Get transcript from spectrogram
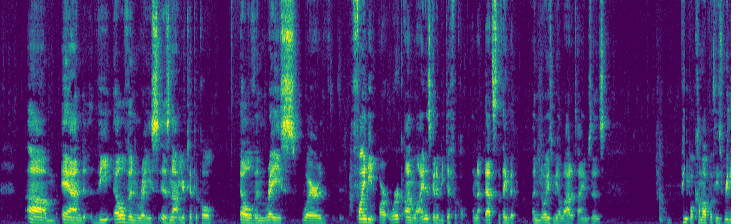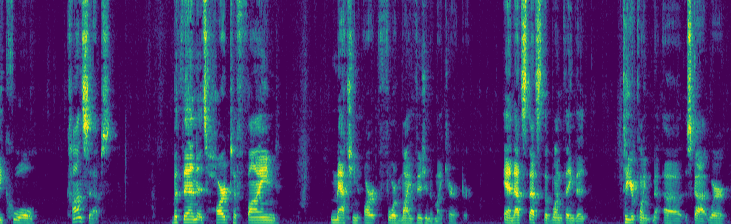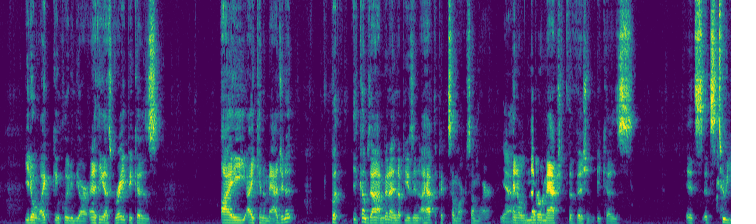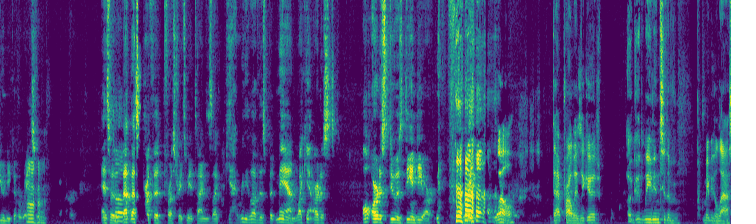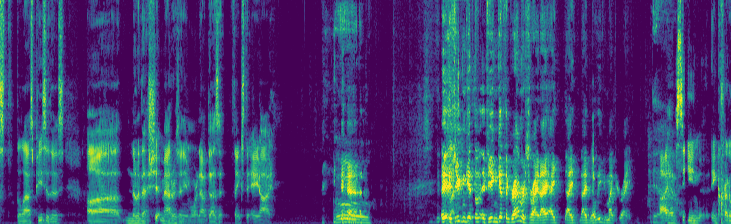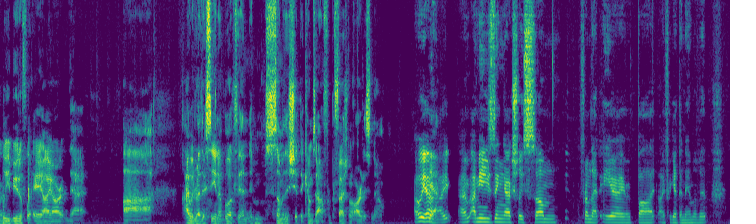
Um, and the elven race is not your typical elven race where finding artwork online is going to be difficult. And that's the thing that annoys me a lot of times is people come up with these really cool concepts, but then it's hard to find matching art for my vision of my character. And that's that's the one thing that, to your point, uh, Scott, where you don't like including the art, and I think that's great because I I can imagine it, but it comes down. I'm going to end up using. I have to pick somewhere somewhere, Yeah. and it'll never match the vision because it's it's too unique of a race. or Mhm. And so No. that, that's the part that frustrates me at times. Is like, yeah, I really love this, but man, why can't artists? All artists do is D and D art. well, that probably is a good a good lead into the maybe the last the last piece of this. Uh, none of that shit matters anymore now, does it? Thanks to AI. Ooh. if you can get the if you can get the grammars right, I I, I, I believe you might be right. Yeah. I have seen incredibly beautiful AI art that uh, I would rather see in a book than some of the shit that comes out from professional artists now. Oh yeah, Yeah. I I'm, I'm using actually some from that AI bot. I forget the name of it.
